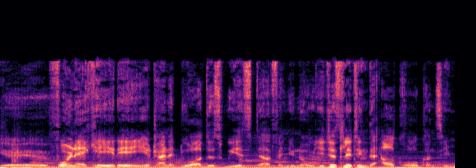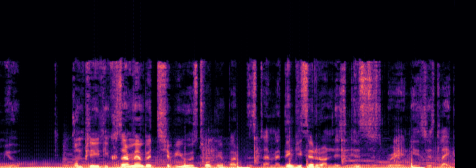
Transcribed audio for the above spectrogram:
you're fornicating, you're trying to do all this weird stuff, and you know, you're just letting the alcohol consume you completely. Because I remember Chippy was talking about this time. I think he said it on his Insta story, and he's just like,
